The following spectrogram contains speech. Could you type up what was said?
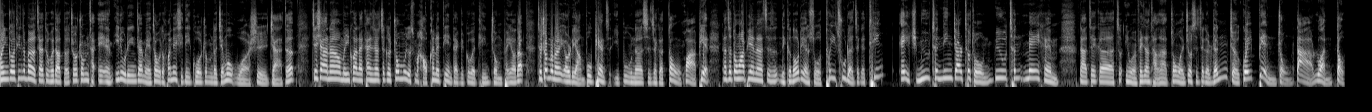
欢迎各位听众朋友再度回到德州中文台 AM 一六零，在每周五的欢天喜地过周末的节目，我是贾德。接下来呢，我们一块来看一下这个周末有什么好看的电影带给各位听众朋友的。这周末呢有两部片子，一部呢是这个动画片，那这动画片呢是 Nickelodeon 所推出的这个听。H Mutant Ninja Turtle Mutant Mayhem，那这个这英文非常长啊，中文就是这个忍者龟变种大乱斗。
